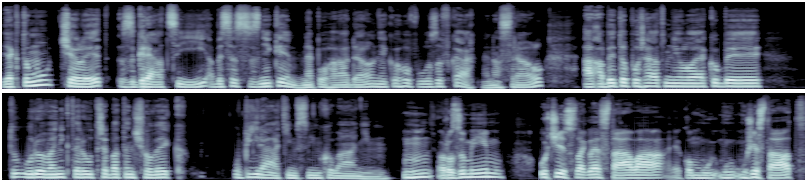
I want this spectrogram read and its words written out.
jak tomu čelit s grácí, aby se s někým nepohádal, někoho v úvozovkách nenasral a aby to pořád mělo jakoby tu úroveň, kterou třeba ten člověk upírá tím svým chováním. Mm, rozumím, určitě se takhle stává, jako může stát.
